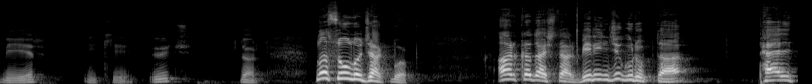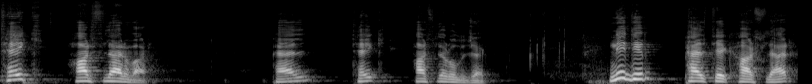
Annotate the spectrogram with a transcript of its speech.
1 2 3 4. Nasıl olacak bu? Arkadaşlar birinci grupta peltek harfler var. Peltek harfler olacak. Nedir peltek harfler?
